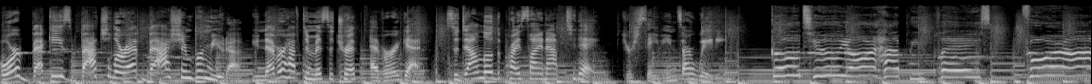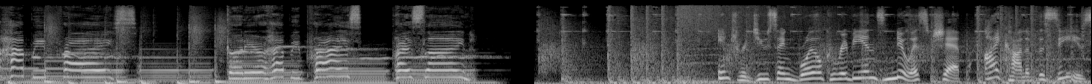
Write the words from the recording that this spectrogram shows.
or Becky's Bachelorette Bash in Bermuda, you never have to miss a trip ever again. So, download the Priceline app today. Your savings are waiting. Go to your happy place for a happy price. Go to your happy price, Priceline. Introducing Royal Caribbean's newest ship, Icon of the Seas,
